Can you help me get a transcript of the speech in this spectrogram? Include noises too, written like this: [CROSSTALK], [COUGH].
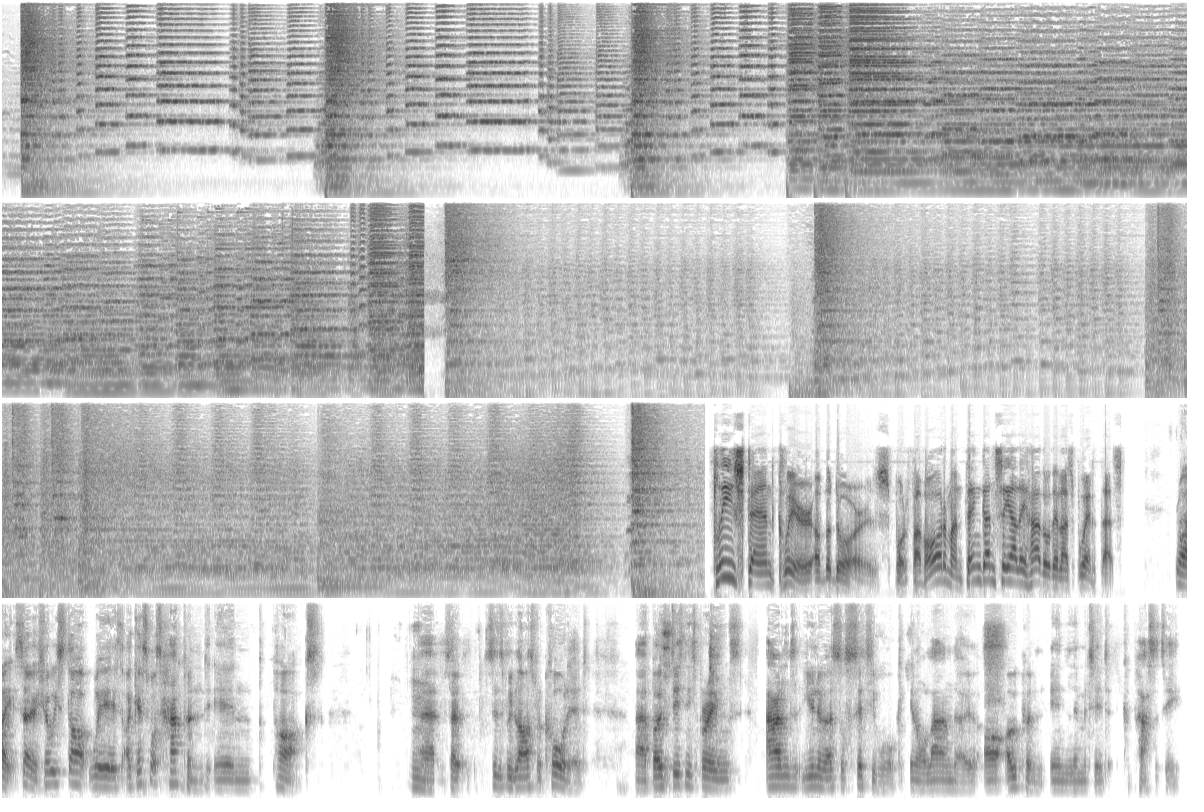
Please stand clear of the doors. Por favor, manténganse alejado de las puertas. Right, so shall we start with, I guess, what's happened in parks Mm. Um, so since we last recorded, uh, both Disney Springs and Universal City Walk in Orlando are open in limited capacity.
